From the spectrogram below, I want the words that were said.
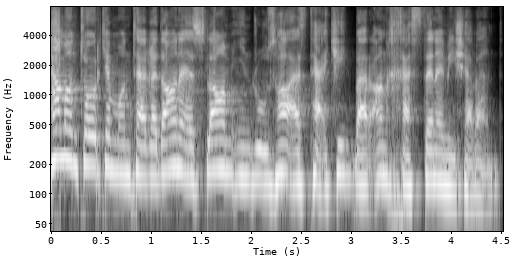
همانطور که منتقدان اسلام این روزها از تأکید بر آن خسته نمی شوند.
